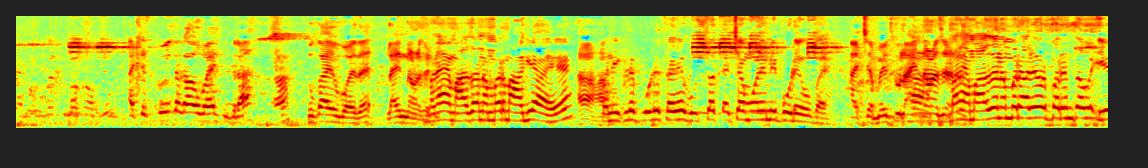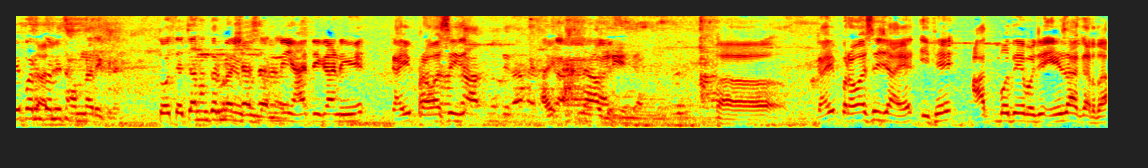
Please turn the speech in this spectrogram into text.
अच्छा तू इथं का उभा आहे मित्रा तू काय उभा आहे लाईन लावण्यासाठी नाही माझा नंबर मागे आहे हा, हा. पण इकडे पुढे सगळे घुसतात त्याच्यामुळे मी पुढे उभा आहे अच्छा म्हणजे तू लाईन हा. नाही, लावण्यासाठी माझा नंबर आल्यावर पर्यंत येईपर्यंत. मी थांबणार इकडे तो त्याच्यानंतर मी निघून प्रशासनाने जाणार. या ठिकाणी काही प्रवासी ऐक, राहू दे. अं, काही प्रवासी जे आहेत इथे आतमध्ये म्हणजे ये जा करता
